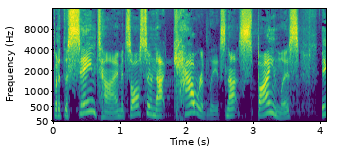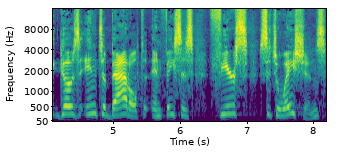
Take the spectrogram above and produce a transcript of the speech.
but at the same time, it's also not cowardly, it's not spineless. It goes into battle to, and faces fierce situations.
